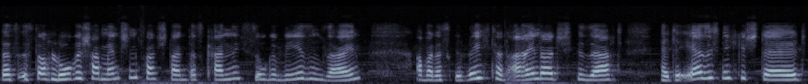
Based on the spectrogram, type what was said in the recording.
das ist doch logischer Menschenverstand, das kann nicht so gewesen sein. Aber das Gericht hat eindeutig gesagt, hätte er sich nicht gestellt,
